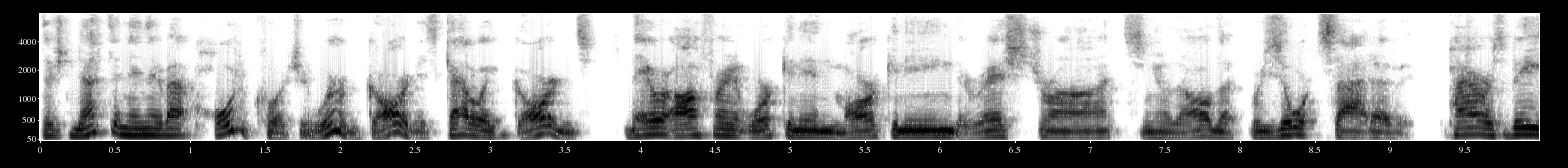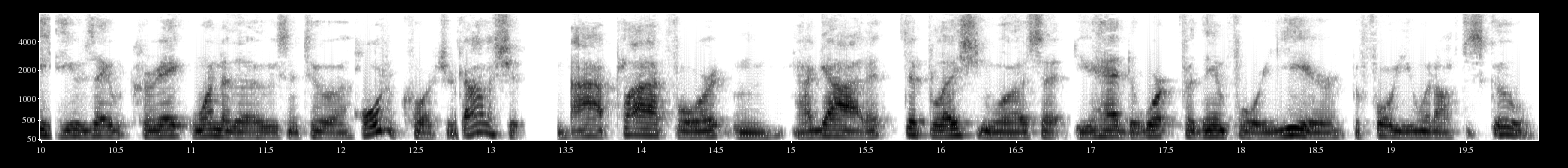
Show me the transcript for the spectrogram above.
There's nothing in there about horticulture. We're a garden. It's Callaway Gardens they were offering it working in marketing, the restaurants, you know, the, all the resort side of it. Powers B, he was able to create one of those into a horticulture scholarship. I applied for it and I got it. Stipulation was that you had to work for them for a year before you went off to school.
